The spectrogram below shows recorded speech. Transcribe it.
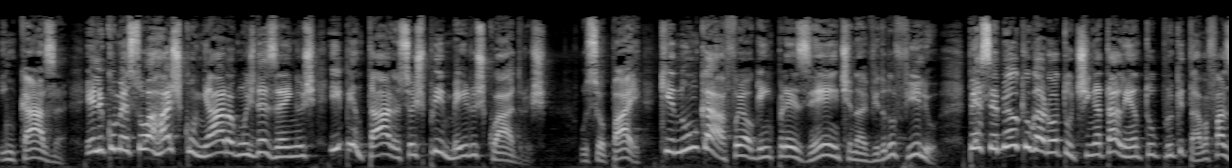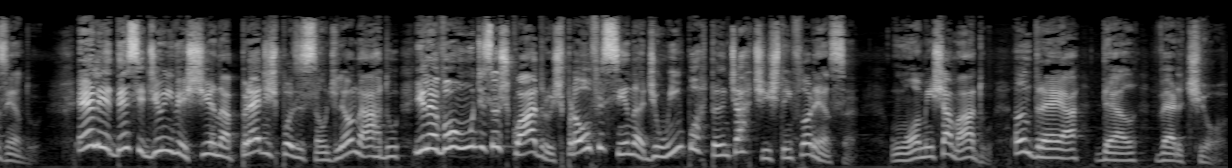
Em casa, ele começou a rascunhar alguns desenhos e pintar os seus primeiros quadros. O seu pai, que nunca foi alguém presente na vida do filho, percebeu que o garoto tinha talento para o que estava fazendo. Ele decidiu investir na predisposição de Leonardo e levou um de seus quadros para a oficina de um importante artista em Florença, um homem chamado Andrea del Vertio.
